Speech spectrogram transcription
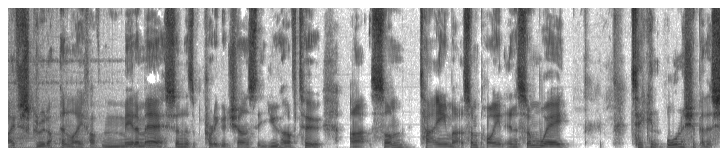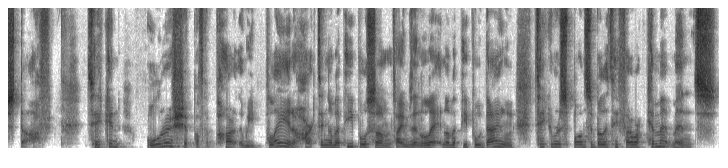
I've screwed up in life. I've made a mess, and there's a pretty good chance that you have too. At some time, at some point, in some way, taking ownership of the stuff, taking ownership of the part that we play in hurting other people sometimes and letting other people down, taking responsibility for our commitments.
